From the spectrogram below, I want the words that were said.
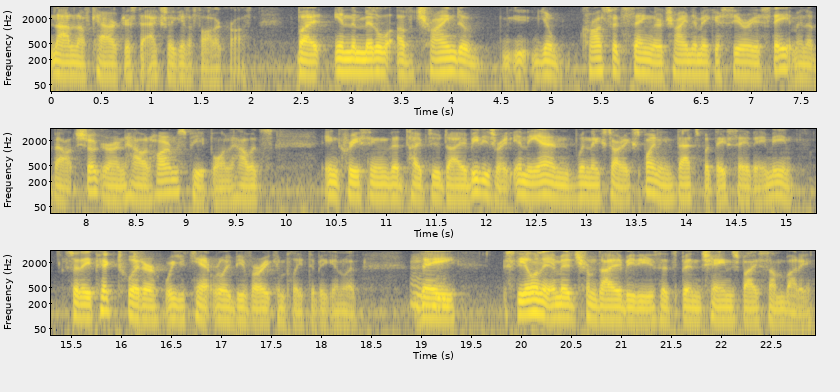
not enough characters to actually get a thought across, but in the middle of trying to you know CrossFit's saying they're trying to make a serious statement about sugar and how it harms people and how it's increasing the type 2 diabetes rate. In the end, when they start explaining, that's what they say they mean. So they pick Twitter where you can't really be very complete to begin with. Mm-hmm. They steal an image from diabetes that's been changed by somebody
